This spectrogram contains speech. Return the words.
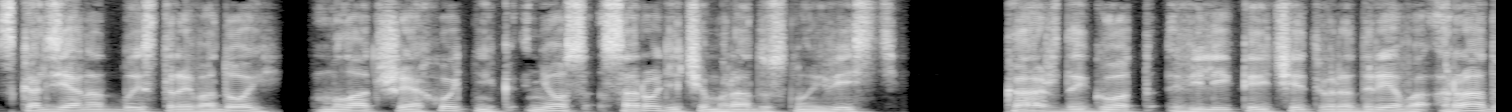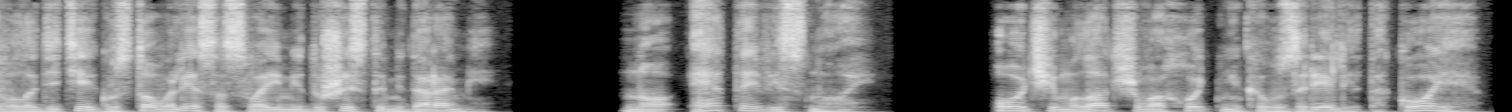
Скользя над быстрой водой, Младший охотник нес сородичам радостную весть. Каждый год Великое Четверо Древа радовало детей густого леса своими душистыми дарами. Но этой весной очи младшего охотника узрели такое.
